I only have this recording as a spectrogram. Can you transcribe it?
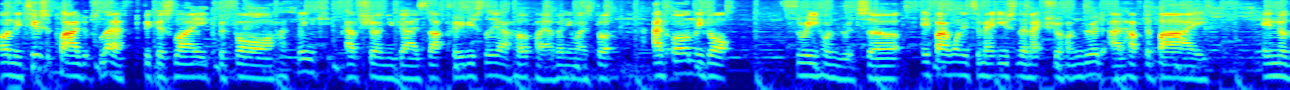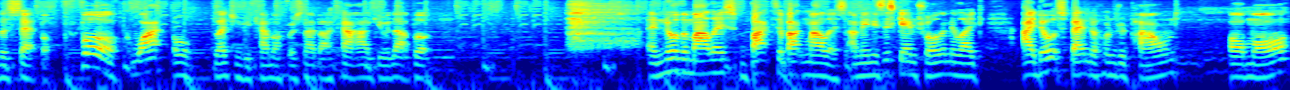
only two supply drops left because like before, I think I've shown you guys that previously. I hope I have anyways, but I've only got 300. So if I wanted to make use of them extra 100, I'd have to buy another set. But fuck, what? Oh, legendary camo for a sniper. I can't argue with that, but another malice, back-to-back -back malice. I mean, is this game trolling me? Like, I don't spend a hundred pound or more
